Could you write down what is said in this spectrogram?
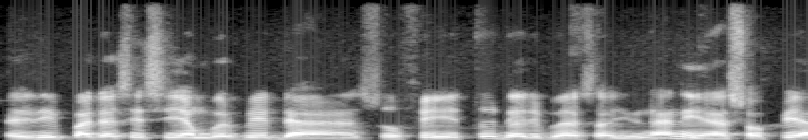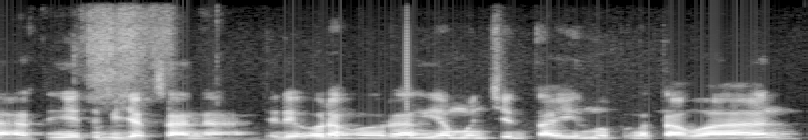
Jadi pada sisi yang berbeda, sufi itu dari bahasa Yunani ya, Sophia artinya itu bijaksana. Jadi orang-orang yang mencintai ilmu pengetahuan,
